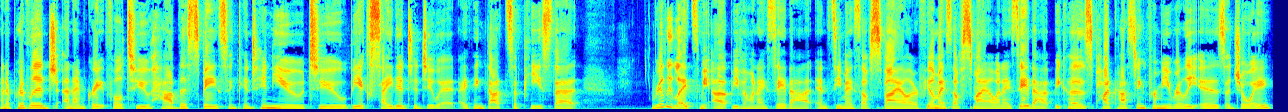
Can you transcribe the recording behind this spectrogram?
and a privilege. And I'm grateful to have this space and continue to be excited to do it. I think that's a piece that really lights me up, even when I say that and see myself smile or feel myself smile when I say that, because podcasting for me really is a joy.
